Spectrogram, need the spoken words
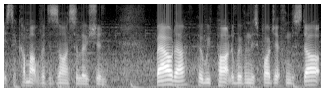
is to come up with a design solution. Bauder, who we've partnered with on this project from the start,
